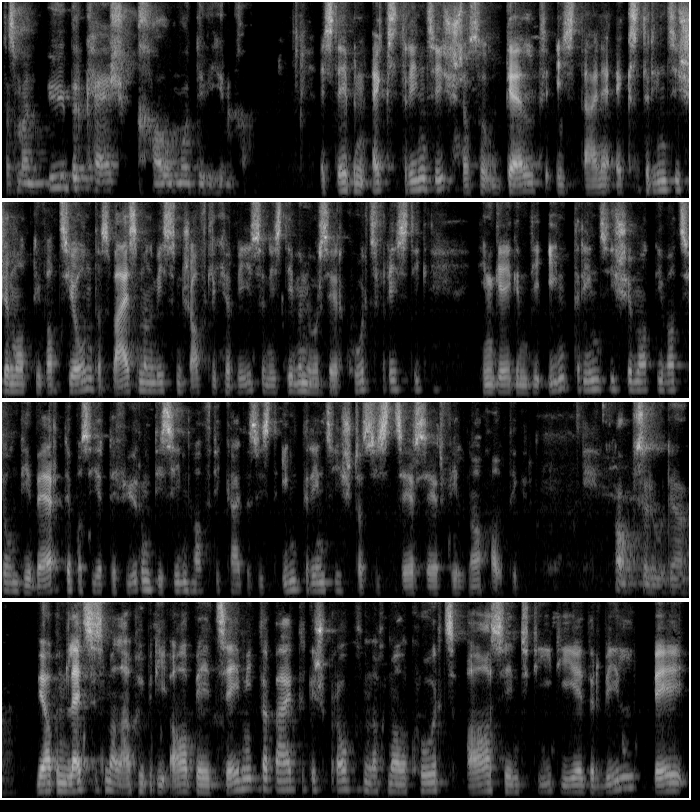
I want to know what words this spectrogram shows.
dass man über Cash kaum motivieren kann ist eben extrinsisch, also Geld ist eine extrinsische Motivation, das weiß man wissenschaftlich erwiesen, ist immer nur sehr kurzfristig. Hingegen die intrinsische Motivation, die wertebasierte Führung, die Sinnhaftigkeit, das ist intrinsisch, das ist sehr, sehr viel nachhaltiger. Absolut, ja. Wir haben letztes Mal auch über die ABC-Mitarbeiter gesprochen. Nochmal kurz, A sind die, die jeder will, B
